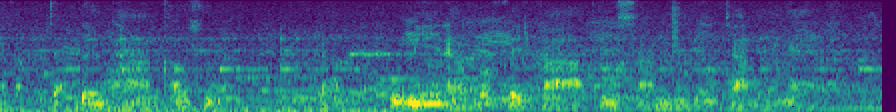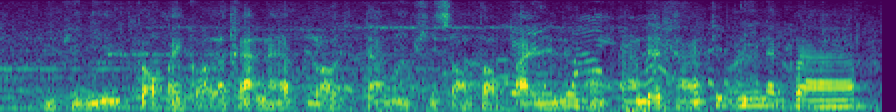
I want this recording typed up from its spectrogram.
นะครับจะเดินทางเข้าสู่นะครับพรุ่งนี้นะครับรถไฟฟ้าที่สถานีเวียงจันทร์ยังไง EP นี้ก็ไปก่อนแล้วกันนะครับรอติดตาม EP 2 ต่อไปในเรื่องของการเดินทางทริปนี้นะครับ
